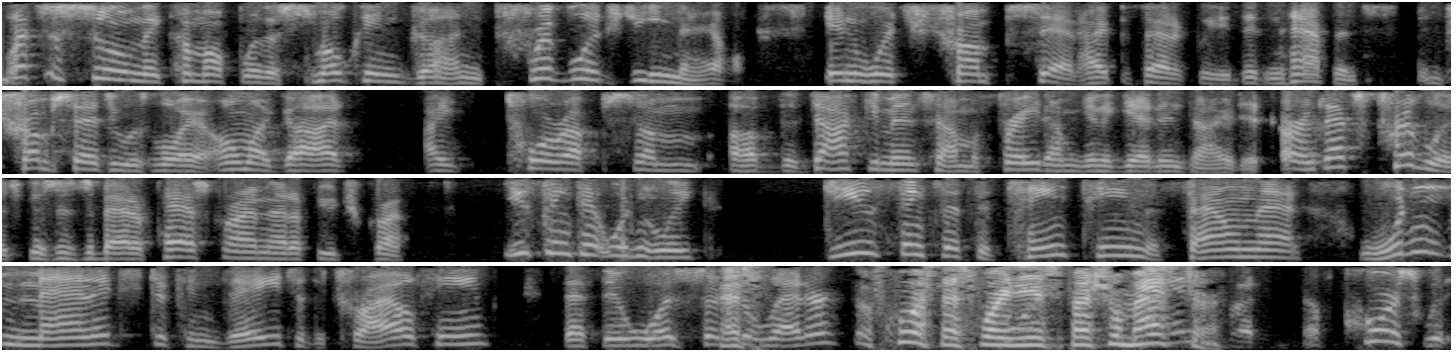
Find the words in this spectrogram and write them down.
Let's assume they come up with a smoking gun, privileged email in which Trump said, hypothetically, it didn't happen. And Trump said to his lawyer, Oh my God, I tore up some of the documents. I'm afraid I'm going to get indicted. Or that's privilege because it's about a past crime, not a future crime. You think that wouldn't leak? Do you think that the taint team that found that wouldn't manage to convey to the trial team that there was such That's- a letter? Of course, that's why you need a special master. Anybody, of course, would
